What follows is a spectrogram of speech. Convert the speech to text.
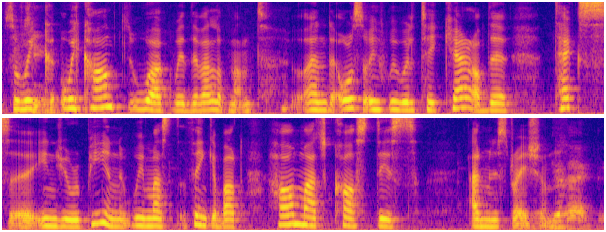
So we c- we can't work with development, and also if we will take care of the tax uh, in European, we must think about how much cost this administration. Exactly.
